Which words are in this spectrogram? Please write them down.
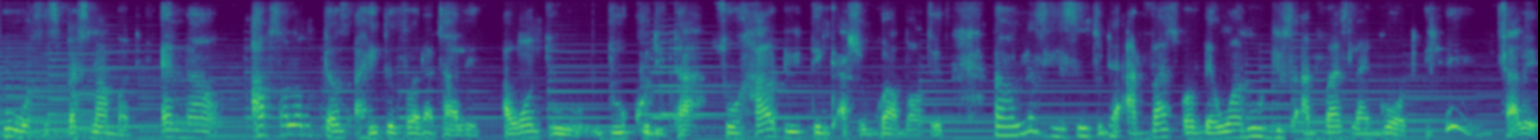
who was his personal body? And now Absalom tells Ahithophel that Charlie, I want to do coup d'etat. So how do you think I should go about it? Now let's listen to the advice of the one who gives advice like God. Charlie.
